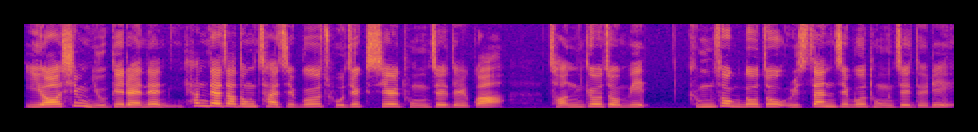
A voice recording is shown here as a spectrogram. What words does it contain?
이어 16일에는 현대자동차 지부 조직실 동지들과 전교조 및 금속노조 울산지부 동지들이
